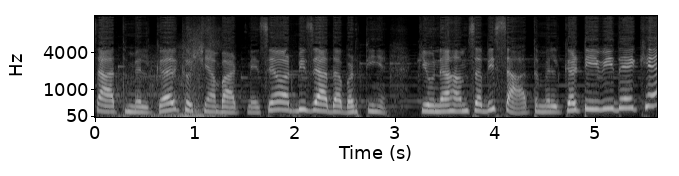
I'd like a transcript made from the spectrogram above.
साथ मिलकर खुशियाँ बांटने से और भी ज़्यादा बढ़ती हैं। क्यों ना हम सभी साथ मिलकर टीवी देखें?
